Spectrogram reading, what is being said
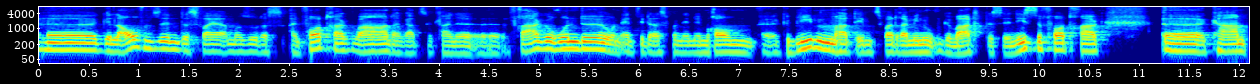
äh, gelaufen sind. Das war ja immer so, dass ein Vortrag war, dann gab es eine kleine äh, Fragerunde und entweder ist man in dem Raum äh, geblieben, hat eben zwei, drei Minuten gewartet, bis der nächste Vortrag äh, kam.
